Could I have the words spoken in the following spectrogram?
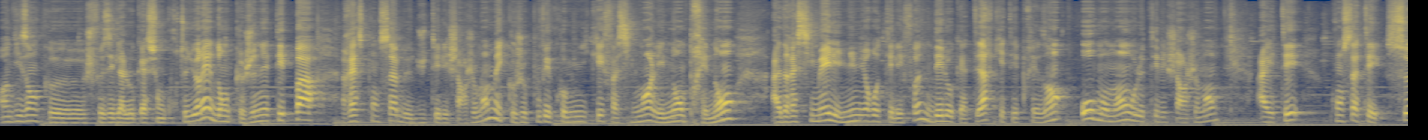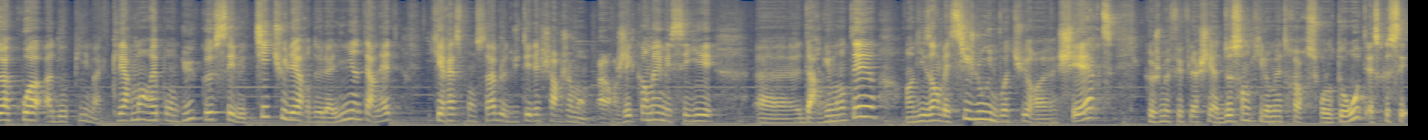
en disant que je faisais de la location courte durée, donc je n'étais pas responsable du téléchargement, mais que je pouvais communiquer facilement les noms, prénoms, adresse email et numéro de téléphone des locataires qui étaient présents au moment où le téléchargement a été constaté. Ce à quoi Adopi m'a clairement répondu que c'est le titulaire de la ligne internet qui est responsable du téléchargement. Alors j'ai quand même essayé euh, d'argumenter en disant ben, si je loue une voiture euh, chez Hertz, que je me fais flasher à 200 km/h sur l'autoroute, est-ce que c'est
